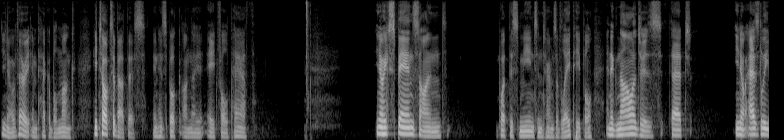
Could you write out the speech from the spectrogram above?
you know a very impeccable monk, he talks about this in his book on the Eightfold Path you know, he expands on what this means in terms of lay people and acknowledges that, you know, as lay,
